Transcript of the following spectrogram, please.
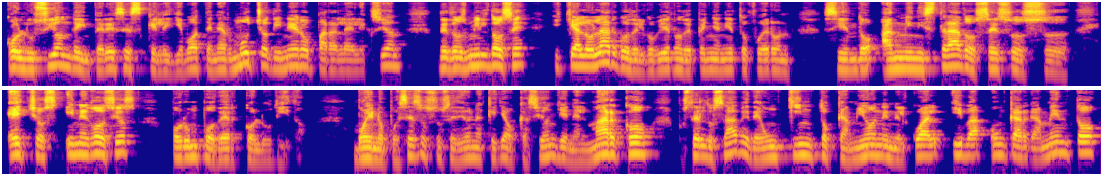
colusión de intereses que le llevó a tener mucho dinero para la elección de 2012 y que a lo largo del gobierno de Peña Nieto fueron siendo administrados esos uh, hechos y negocios por un poder coludido. Bueno, pues eso sucedió en aquella ocasión y en el marco, usted lo sabe, de un quinto camión en el cual iba un cargamento,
